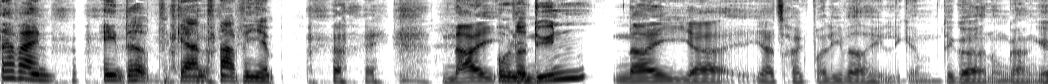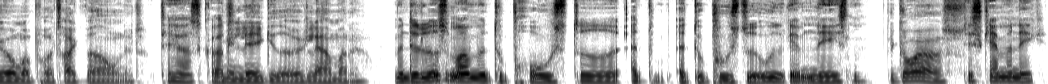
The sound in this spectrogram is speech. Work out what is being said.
Der var en, en der gerne snart vil hjem. nej. Under det- dynen. Nej, jeg, jeg trækker bare lige vejret helt igennem. Det gør jeg nogle gange. Jeg øver mig på at trække vejret ordentligt. Det er også godt. Min læge gider jo ikke lære mig det. Men det lød som om, at du, prostede, at, du, at du pustede ud gennem næsen. Det går jeg også. Det skal man ikke.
